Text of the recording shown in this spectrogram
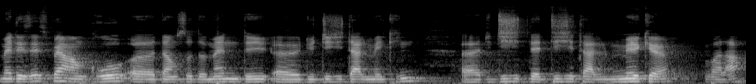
mais des experts en gros euh, dans ce domaine du, euh, du digital making, euh, du des digital makers, voilà.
